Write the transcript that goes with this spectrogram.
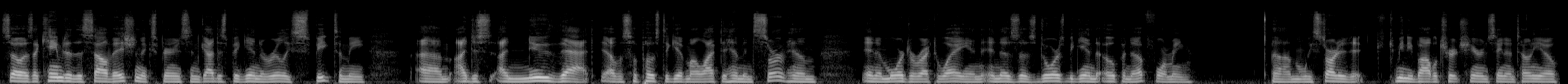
so as I came to the salvation experience, and God just began to really speak to me, um, I just I knew that I was supposed to give my life to Him and serve Him in a more direct way. And and as those doors began to open up for me, um, we started at Community Bible Church here in San Antonio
